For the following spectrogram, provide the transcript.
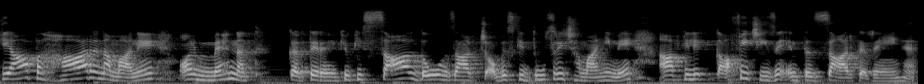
कि आप हार न माने और मेहनत करते रहें, क्योंकि साल 2024 की दूसरी छमाही में आपके लिए काफ़ी चीज़ें इंतज़ार कर रही हैं।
